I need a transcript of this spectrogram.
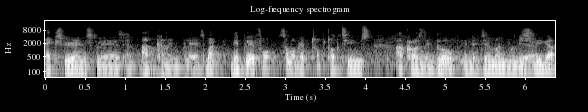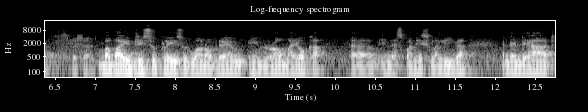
experienced players and upcoming players. But they play for some of the top top teams across the globe in the German Bundesliga. especially. Baba Idrisu plays with one of them in Real Mallorca um, in the Spanish La Liga, and then they had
